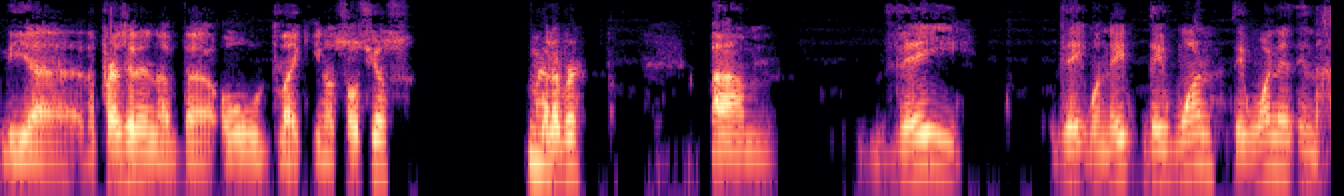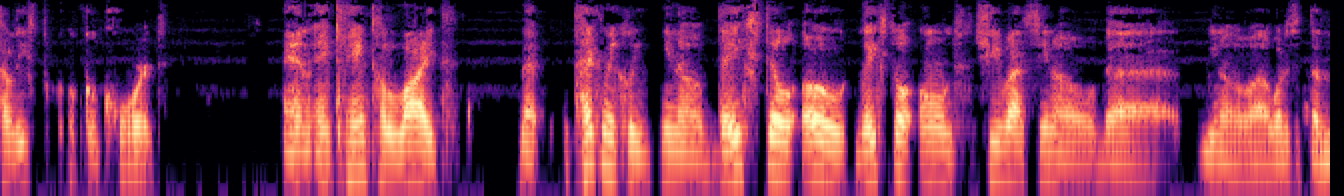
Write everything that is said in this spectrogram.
the uh, the president of the old like you know socios whatever. Um, they they when they they won they won in, in the Jalisco court, and it came to light that technically you know they still owe they still owned Chivas you know the you know uh, what is it the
